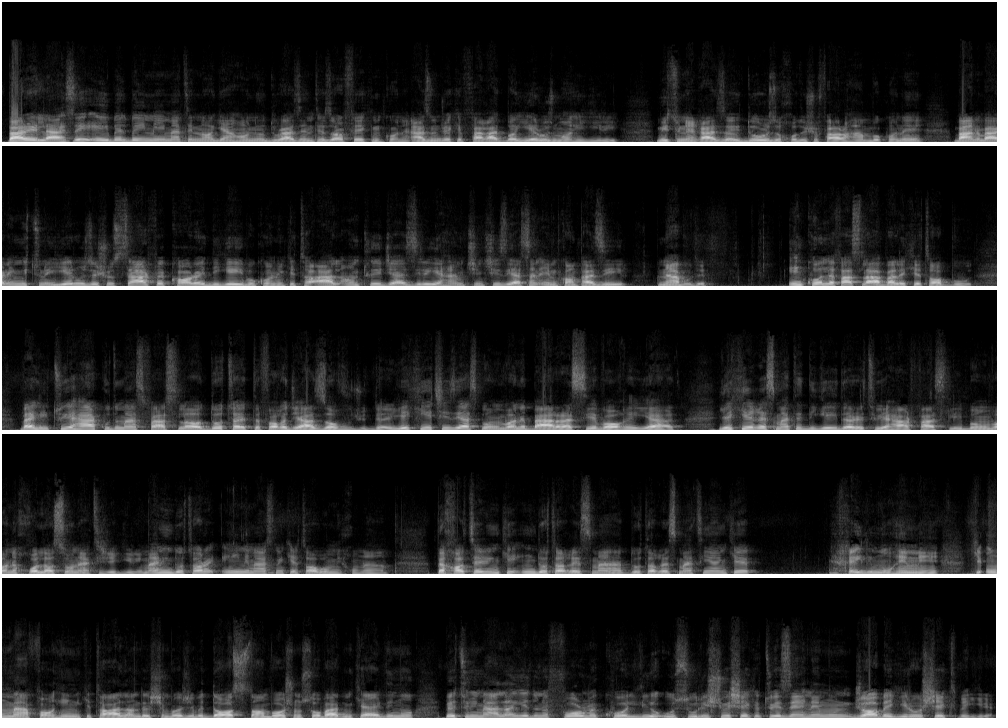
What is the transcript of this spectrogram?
برای لحظه ایبل به این نعمت ناگهانی و دور از انتظار فکر می‌کنه. از اونجا که فقط با یه روز ماهیگیری می‌تونه غذای دو روز خودش رو فراهم بکنه بنابراین می‌تونه یه روزش رو صرف کارهای دیگه ای بکنه که تا الان توی جزیره یه همچین چیزی اصلا امکان پذیر نبوده. این کل فصل اول کتاب بود ولی توی هر کدوم از فصلها دو تا اتفاق جذاب وجود داره. یکی یه چیزی است به عنوان بررسی واقعیت یکی قسمت دیگه ای داره توی هر فصلی به عنوان خلاصه و نتیجه گیری من این دوتا رو عین متن کتاب رو می‌خونم. به خاطر اینکه این دوتا قسمت دوتا قسمتی هن که خیلی مهمه که اون مفاهیمی که تا الان داشتیم راجع به داستان باشون صحبت می‌کردیم و بتونیم الان یه دونه فرم کلی و اصولیش توی, شکل توی ذهنمون جا بگیره و شکل بگیره.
